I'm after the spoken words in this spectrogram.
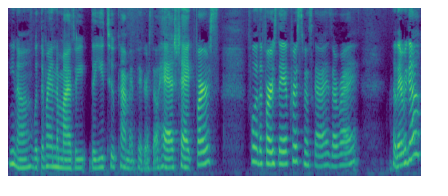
you know, with the randomizer, the YouTube comment picker. So hashtag first for the first day of Christmas, guys, all right? So there we go.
